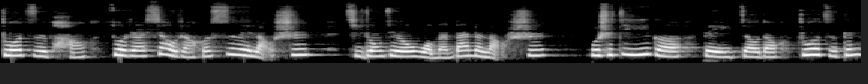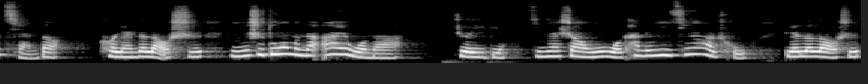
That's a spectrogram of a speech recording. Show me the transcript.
桌子旁坐着校长和四位老师，其中就有我们班的老师。我是第一个被叫到桌子跟前的。可怜的老师，您是多么的爱我们啊！这一点今天上午我看得一清二楚。别的老师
